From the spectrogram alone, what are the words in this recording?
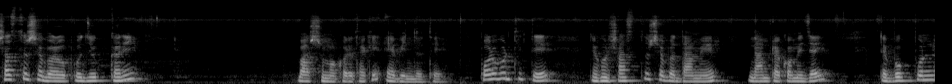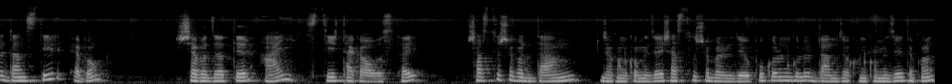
স্বাস্থ্যসেবার উপযোগকারী ভারসাম্য করে থাকে এ বিন্দুতে। পরবর্তীতে যখন স্বাস্থ্যসেবা দামের দামটা কমে যায় এটা বুক পণ্যের দাম স্থির এবং সেবাজাতের আয় স্থির থাকা অবস্থায় স্বাস্থ্যসেবার দাম যখন কমে যায়, স্বাস্থ্যসেবার যে উপকরণগুলোর দাম যখন কমে যায়, তখন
